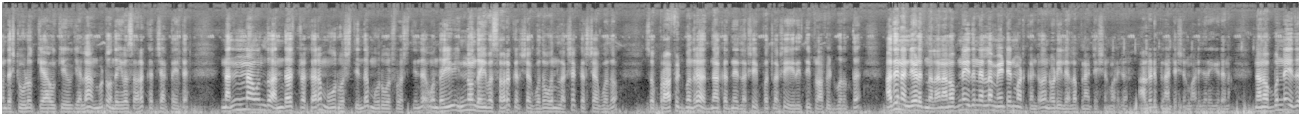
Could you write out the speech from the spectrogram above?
ಒಂದಷ್ಟು ಉಳುಕ್ಕೆ ಅವಕ್ಕೆ ಇವಕ್ಕೆಲ್ಲ ಅಂದ್ಬಿಟ್ಟು ಒಂದು ಐವತ್ತು ಸಾವಿರ ಖರ್ಚಾಗ್ತೈತೆ ನನ್ನ ಒಂದು ಅಂದಾಜು ಪ್ರಕಾರ ಮೂರು ವರ್ಷದಿಂದ ಮೂರು ವರ್ಷ ವರ್ಷದಿಂದ ಒಂದು ಐ, ಇನ್ನೊಂದು ಐವತ್ತು ಸಾವಿರ ಖರ್ಚಾಗ್ಬೋದು, ಒಂದು ಲಕ್ಷ ಖರ್ಚಾಗ್ಬೋದು. ಸೊ ಪ್ರಾಫಿಟ್ ಬಂದರೆ ಹದಿನಾಲ್ಕು, ಹದಿನೈದು ಲಕ್ಷ, ಇಪ್ಪತ್ತು ಲಕ್ಷ ಈ ರೀತಿ ಪ್ರಾಫಿಟ್ ಬರುತ್ತೆ. ಅದೇ ನಾನು ಹೇಳಿದ್ನಲ್ಲ ನಾನೊಬ್ಬನೇ ಇದನ್ನೆಲ್ಲ ಮೇಂಟೈನ್ ಮಾಡ್ಕೊಂಡು ನೋಡಿ ಇಲ್ಲೆಲ್ಲ ಪ್ಲಾಂಟೇಷನ್ ಮಾಡಿದ್ದಾರೆ. ಆಲ್ರೆಡಿ ಪ್ಲಾಂಟೇಷನ್ ಮಾಡಿದ್ದಾರೆ ಗಿಡನ. ನಾನೊಬ್ಬನೇ ಇದು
